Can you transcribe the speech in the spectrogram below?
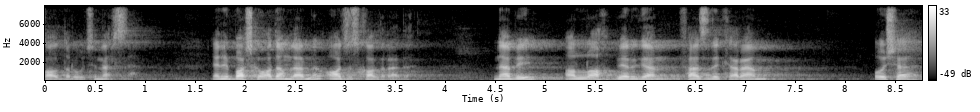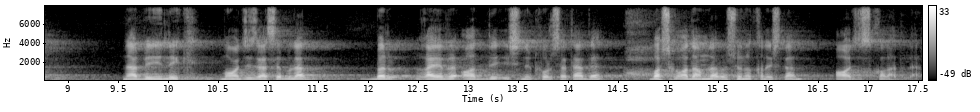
qoldiruvchi narsa. Ya'ni boshqa odamlarni ojiz qoldiradi. Nabiy olloh bergan fazli karam o'sha nabiylik mo'jizasi bilan bir g'ayri oddiy ishni ko'rsatadi. Boshqa odamlar shuni qilishdan ojiz qoladilar.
